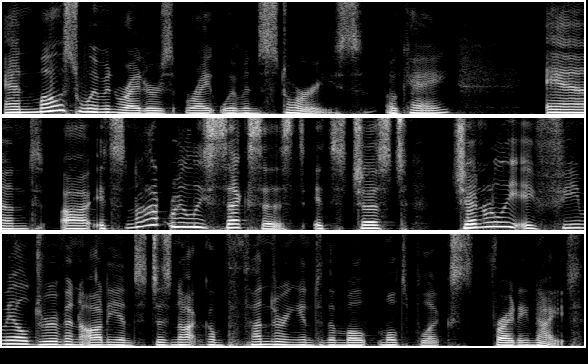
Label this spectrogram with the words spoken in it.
and most women writers write women's stories. Okay. And uh, it's not really sexist. It's just generally a female driven audience does not come thundering into the mul- multiplex Friday night.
